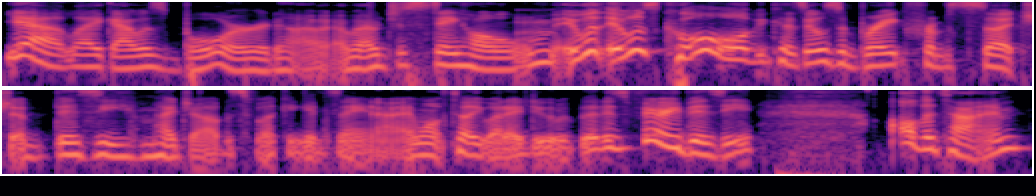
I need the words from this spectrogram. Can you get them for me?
yeah, like I was bored. I, I would just stay home. It was it was cool because it was a break from such a busy. My job is fucking insane. I won't tell you what I do, but it's very busy all the time.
